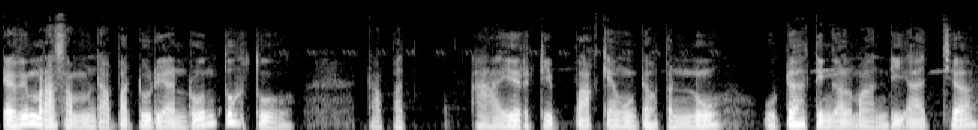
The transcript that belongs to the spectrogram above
Devi merasa mendapat durian runtuh tuh, dapat air di bak yang udah penuh, udah tinggal mandi aja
